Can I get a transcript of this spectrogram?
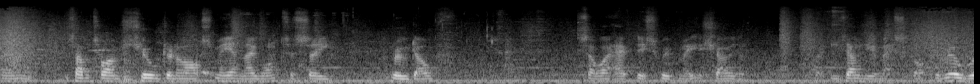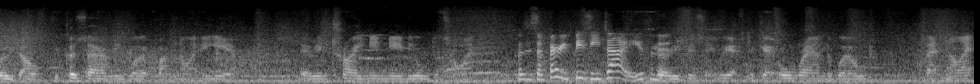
And sometimes children ask me and they want to see Rudolph. So I have this with me to show them. But he's only a mascot. The real Rudolph, because they only work one night a year, they're in training nearly all the time. Because it's a very busy day, isn't Very it? Very busy. We have to get all round the world that night.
